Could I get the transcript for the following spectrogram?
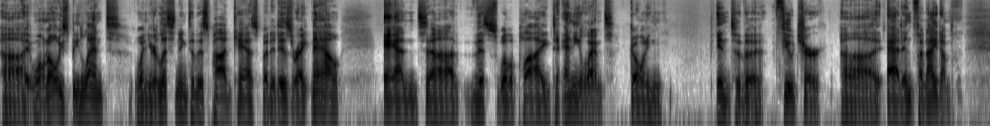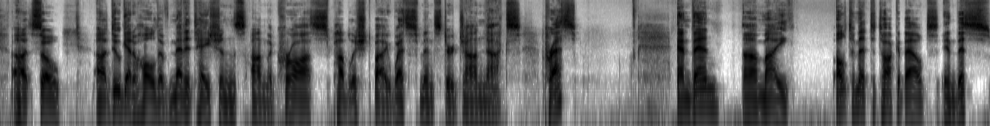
Uh, it won't always be Lent when you're listening to this podcast, but it is right now. And uh, this will apply to any Lent going into the future uh, ad infinitum. Uh, so uh, do get a hold of Meditations on the Cross, published by Westminster John Knox Press. And then my ultimate to talk about in this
